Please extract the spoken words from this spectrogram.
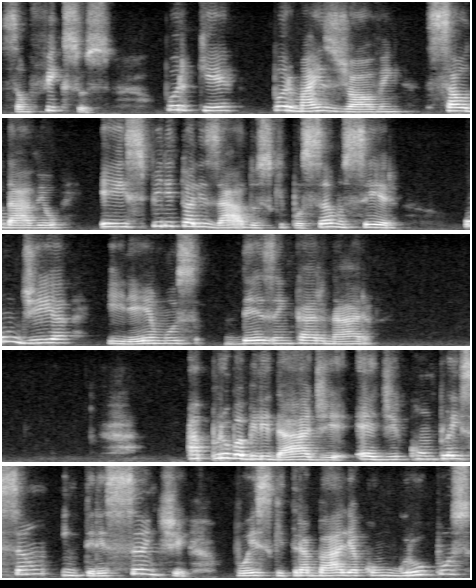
são fixos, porque, por mais jovem, saudável e espiritualizados que possamos ser, um dia iremos desencarnar. A probabilidade é de compleição interessante, pois que trabalha com grupos,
